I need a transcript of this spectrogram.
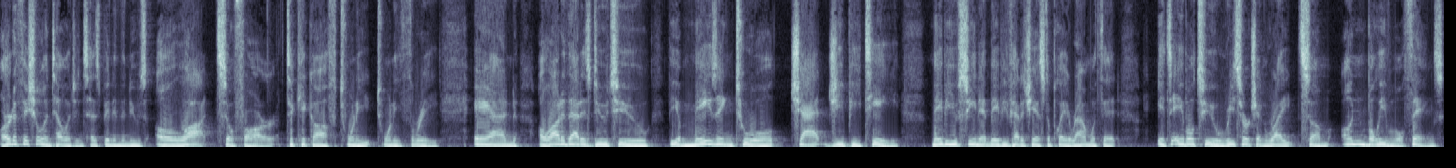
Artificial intelligence has been in the news a lot so far to kick off 2023. And a lot of that is due to the amazing tool Chat GPT. Maybe you've seen it, maybe you've had a chance to play around with it. It's able to research and write some unbelievable things.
